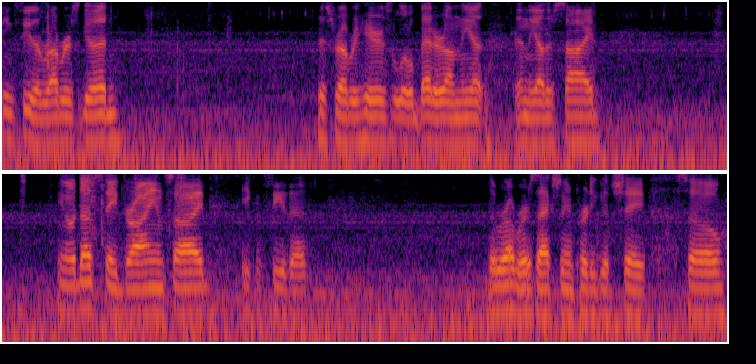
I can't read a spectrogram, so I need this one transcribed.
You can see the rubber's good. This rubber here is a little better on the than the other side. You know, it does stay dry inside. You can see that the rubber is actually in pretty good shape. So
